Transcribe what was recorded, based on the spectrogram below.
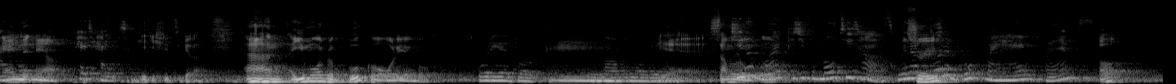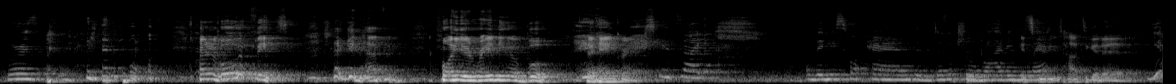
I End it now. Pet hate. get your shit together. Um, are you more of a book or audio book? Audiobook. Mm, Love an audio. Yeah, some Do you know why? Because you can multitask. When True. I've got a book, my hand cramps. Oh, Whereas, out of all the things that can happen while you're reading a book, the hand cramps. it's like, and then you swap hands and it doesn't feel right in your It's, left. it's hard to get a Yeah,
